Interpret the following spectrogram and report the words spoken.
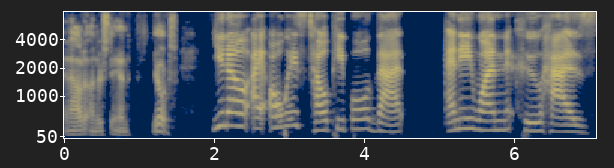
and how to understand yours. You know, I always tell people that anyone who has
